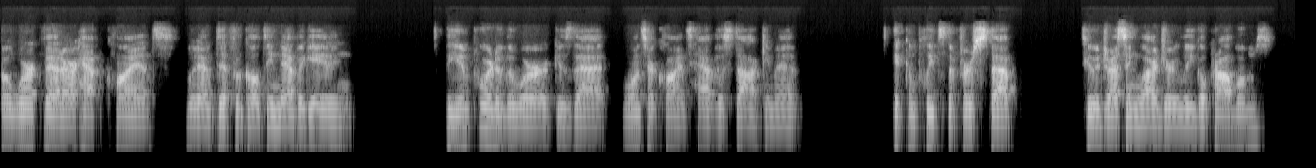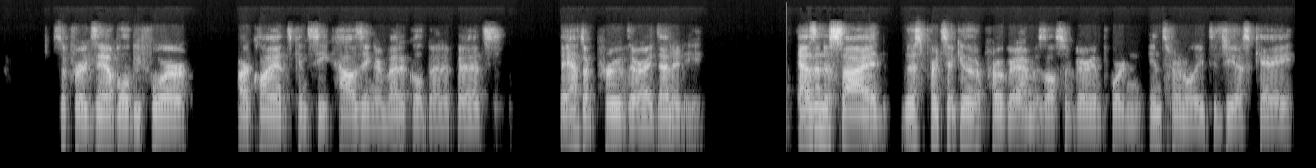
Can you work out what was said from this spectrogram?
but work that our HAP clients would have difficulty navigating. The import of the work is that once our clients have this document, it completes the first step to addressing larger legal problems. So, for example, before our clients can seek housing or medical benefits, they have to prove their identity. As an aside, this particular program is also very important internally to GSK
